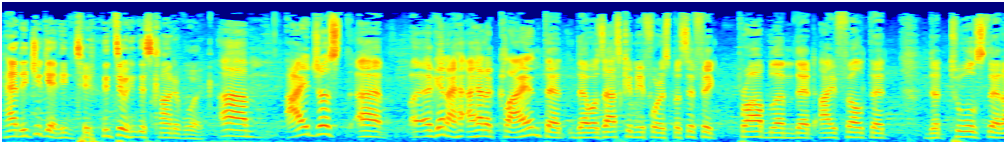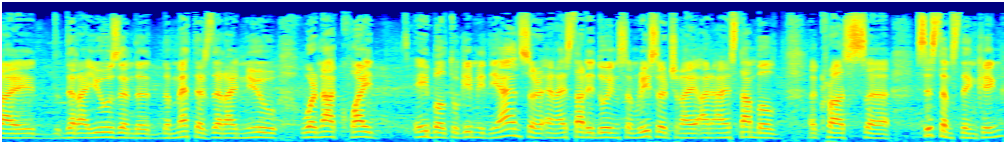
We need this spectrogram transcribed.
How did you get into doing this kind of work? Um, I just uh, again I, I, had a client that, that was asking me for a specific problem that I felt that the tools that I that I use and the, the methods that I knew were not quite able to give me the answer. And I started doing some research, and I, and I stumbled across uh, systems thinking.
